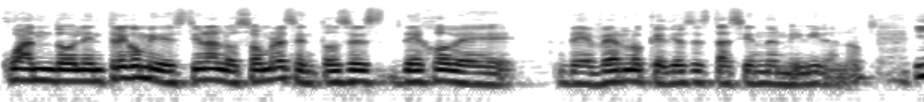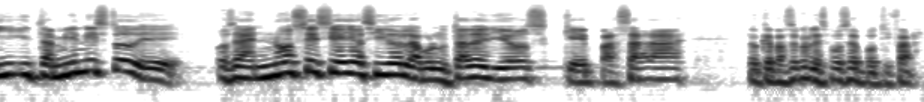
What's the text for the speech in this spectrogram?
cuando le entrego mi destino a los hombres, entonces dejo de, ver lo que Dios está haciendo en mi vida, ¿no? Y, también esto de, o sea, no sé si haya sido la voluntad de Dios que pasara lo que pasó con la esposa de Potifar.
